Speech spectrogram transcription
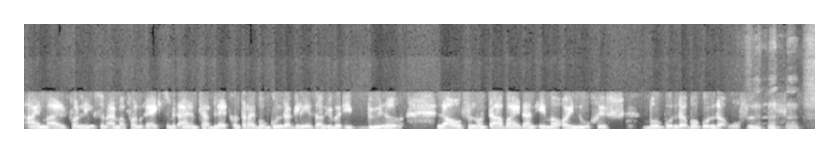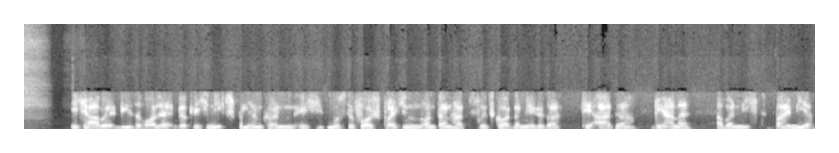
einmal von links und einmal von rechts mit einem Tablett und drei Burgundergläsern über die Bühne laufen und dabei dann immer eunuchisch Burgunder, Burgunder rufen. ich habe diese Rolle wirklich nicht spielen können. Ich musste vorsprechen und dann hat Fritz Kortner mir gesagt, Theater gerne, aber nicht bei mir.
